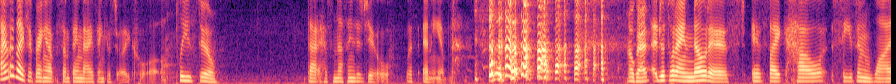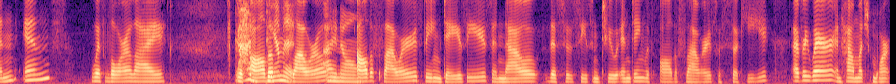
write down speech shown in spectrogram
I would like to bring up something that I think is really cool. please do. That has nothing to do with any of Okay. just what I noticed is like how season one ends with Lorelai with God all the it. flower I know. all the flowers being daisies and now this is season two ending with all the flowers with Sookie everywhere and how much more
